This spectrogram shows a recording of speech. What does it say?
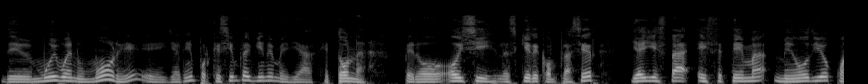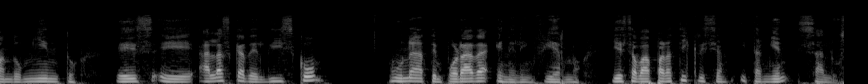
de muy buen humor, eh, eh, Janine, porque siempre viene media jetona, pero hoy sí les quiere complacer. Y ahí está este tema, Me odio cuando miento. Es eh, Alaska del disco, una temporada en el infierno. Y esta va para ti, Cristian, y también salud.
